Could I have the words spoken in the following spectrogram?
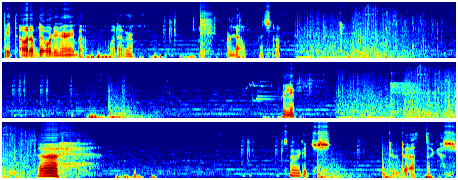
Bit out of the ordinary, but whatever. Or no, it's not. Really? Uh, so we could just do that, I guess.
